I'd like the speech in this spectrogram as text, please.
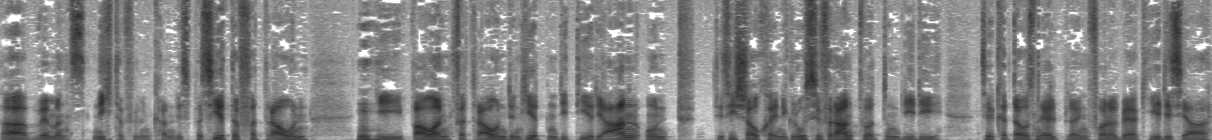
äh, wenn man es nicht erfüllen kann. Das passiert auf Vertrauen. Mhm. Die Bauern vertrauen den Hirten die Tiere an und das ist auch eine große Verantwortung, die die circa 1000 Elbler in Vorarlberg jedes Jahr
